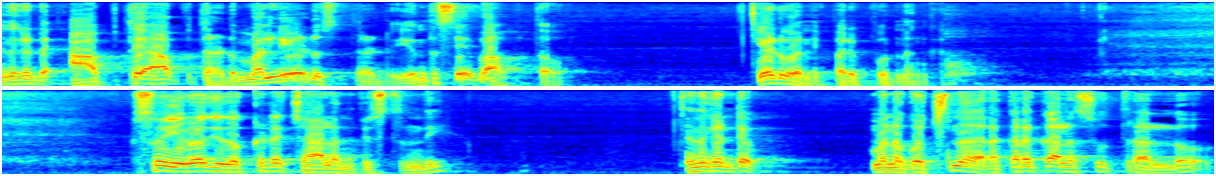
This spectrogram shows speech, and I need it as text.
ఎందుకంటే ఆపితే ఆపుతాడు మళ్ళీ ఏడుస్తాడు. ఎంతసేపు ఆపుతావు? ఏడువని పరిపూర్ణంగా. సో ఈరోజు ఇది ఒక్కటే చాలా అనిపిస్తుంది. ఎందుకంటే మనకు వచ్చిన రకరకాల సూత్రాల్లో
